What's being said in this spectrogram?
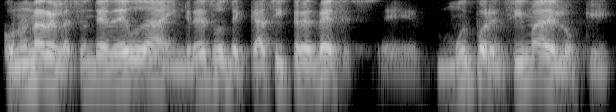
con una relación de deuda a ingresos de casi tres veces, eh, muy por encima de lo que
